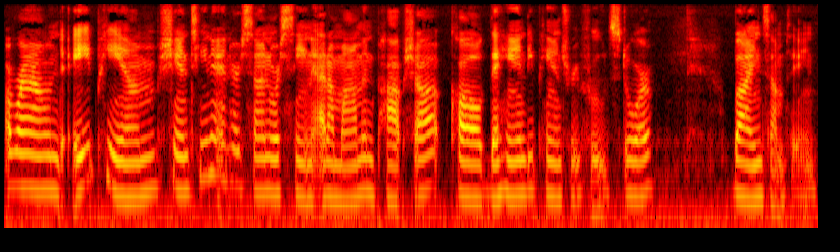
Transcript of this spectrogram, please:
Around 8 p.m., Shantina and her son were seen at a mom and pop shop called the Handy Pantry Food Store buying something.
